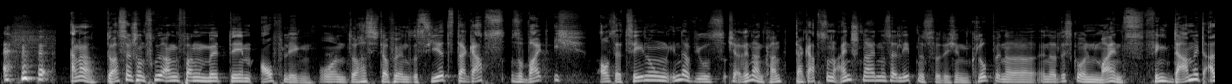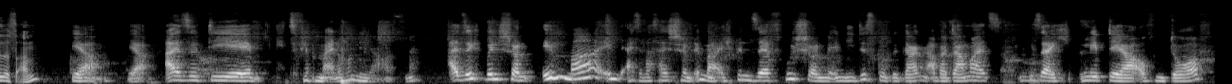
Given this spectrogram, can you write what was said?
Anna, du hast ja schon früh angefangen mit dem Auflegen und du hast dich dafür interessiert. Da gab es, soweit ich aus Erzählungen, Interviews mich erinnern kann, da gab es so ein einschneidendes Erlebnis für dich in einem Club, in der, in der Disco in Mainz. Fing damit alles an? Ja, ja. Also die, jetzt flippen meine Hunde ja aus, ne? Also ich bin schon immer, in, also was heißt schon immer? Ich bin sehr früh schon in die Disco gegangen, aber damals, wie gesagt, ich lebte ja auf dem Dorf.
